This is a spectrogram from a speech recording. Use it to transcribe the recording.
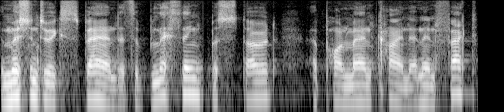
The mission to expand. It's a blessing bestowed upon mankind. And in fact,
